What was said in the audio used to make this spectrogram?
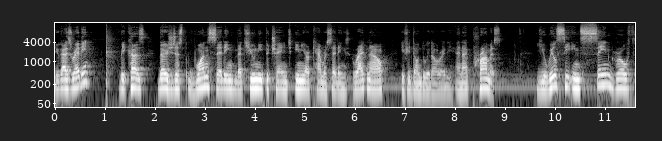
You guys ready? Because there's just one setting that you need to change in your camera settings right now if you don't do it already. And I promise you will see insane growth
